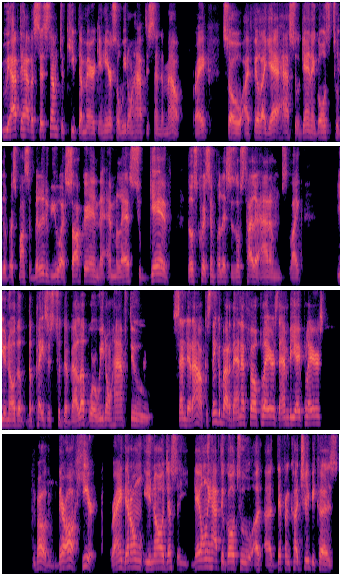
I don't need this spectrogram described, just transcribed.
we have to have a system to keep the american here so we don't have to send them out right? So i feel like yeah it has to again it goes to the responsibility of us soccer and the mls to give those christian Pulisic, those tyler adams like you know the the places to develop where we don't have to send it out. Because think about it the nfl players the nba players bro, they're all here, right? They don't, you know, just they only have to go to a, a different country because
